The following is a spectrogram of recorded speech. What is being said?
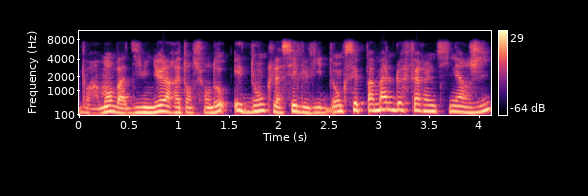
vraiment va diminuer la rétention d'eau et donc la cellulite. Donc c'est pas mal de faire une synergie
